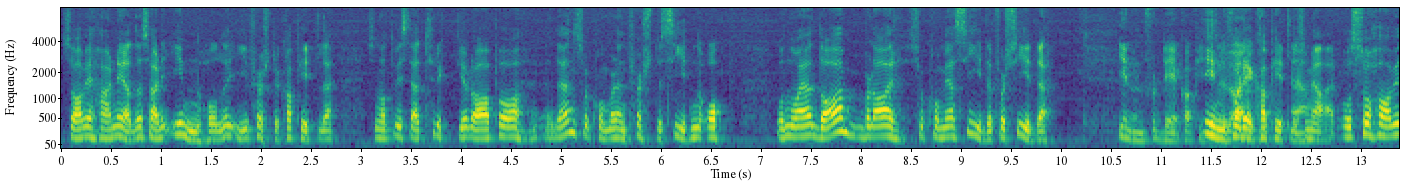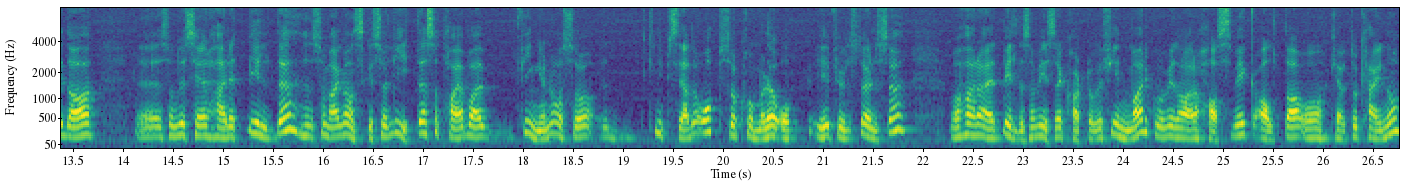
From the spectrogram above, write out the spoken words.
så har vi her nede så er det innholdet i første kapittelet. Sånn at hvis jeg trykker da på den, så kommer den første siden opp. Og når jeg da blar, så kommer jeg side for side. Innenfor det kapitlet? Innenfor det kapitlet ja. som jeg er. Og så har vi da, eh, som du ser her, et bilde som er ganske så lite. Så tar jeg bare fingrene og så knipser jeg det opp, så kommer det opp i full størrelse. Og her er et bilde som viser et kart over Finnmark, hvor vi da har Hasvik, Alta og Kautokeino,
